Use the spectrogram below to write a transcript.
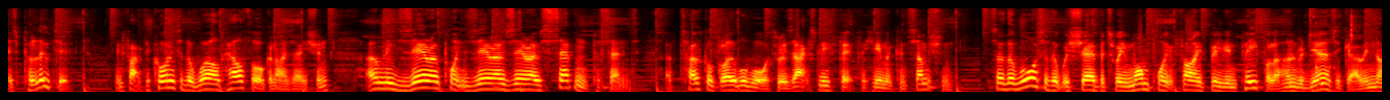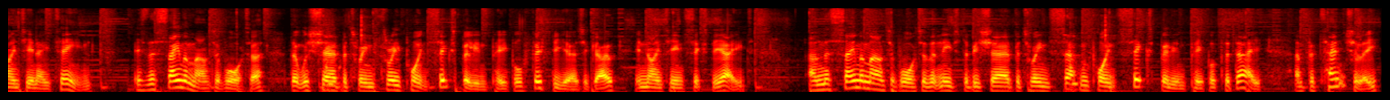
is polluted. In fact, according to the World Health Organization, only 0.007% of total global water is actually fit for human consumption. So the water that was shared between 1.5 billion people 100 years ago in 1918 is the same amount of water that was shared between 3.6 billion people 50 years ago in 1968 and the same amount of water that needs to be shared between 7.6 billion people today and potentially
